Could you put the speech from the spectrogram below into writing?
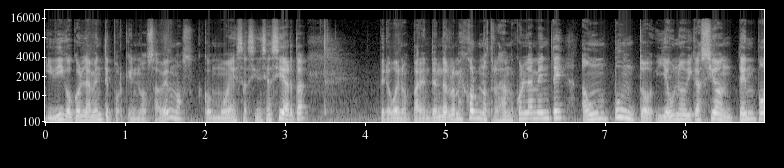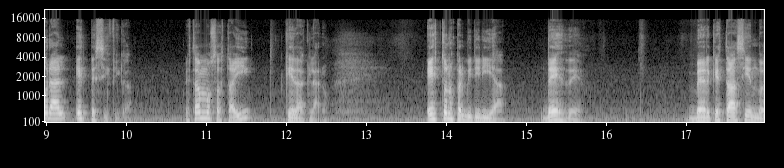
y digo con la mente porque no sabemos cómo es a ciencia cierta, pero bueno, para entenderlo mejor nos trasladamos con la mente a un punto y a una ubicación temporal específica. ¿Estamos hasta ahí? Queda claro. Esto nos permitiría desde ver qué está haciendo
